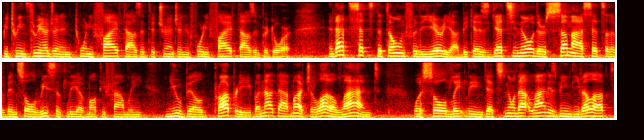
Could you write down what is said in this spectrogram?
between 325,000 to 345,000 per door. And that sets the tone for the area because Gatineau, there's some assets that have been sold recently of multifamily new build property, but not that much. A lot of land was sold lately and gets known. That land is being developed,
